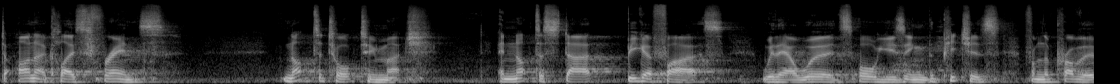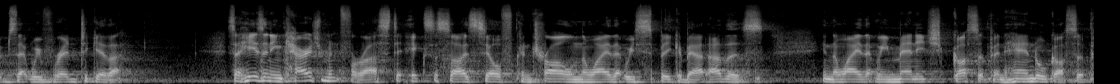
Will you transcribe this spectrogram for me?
to honour close friends, not to talk too much, and not to start bigger fires with our words, all using the pictures from the Proverbs that we've read together. So here's an encouragement for us to exercise self control in the way that we speak about others, in the way that we manage gossip and handle gossip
